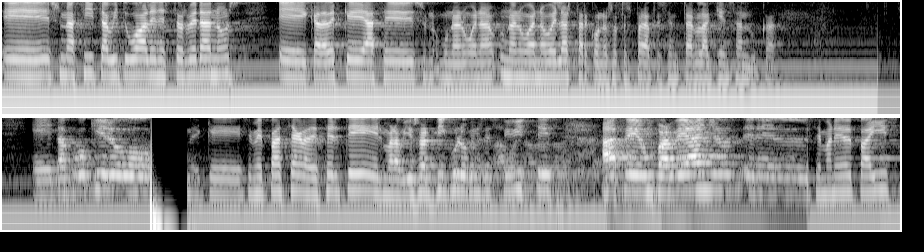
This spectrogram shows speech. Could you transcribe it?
eh, es una cita habitual en estos veranos, eh, cada vez que haces una, una nueva novela, estar con nosotros para presentarla aquí en Sanlúcar. tampoco quiero que se me pase agradecerte el maravilloso artículo que nos escribiste hace un par de años en el Semanario del País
